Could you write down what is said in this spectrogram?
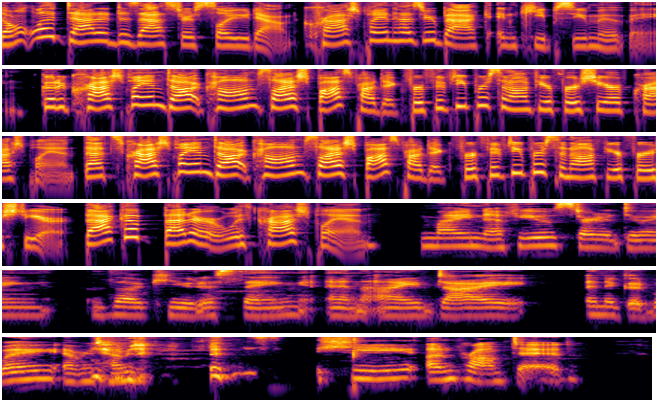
Don't let data disasters slow you down. CrashPlan has your back and keeps you moving. Go to crashplan.com slash boss project for 50% off your first year of CrashPlan. That's crashplan.com slash boss project for 50% off your first year. Back up better with CrashPlan. My nephew started doing the cutest thing, and I die in a good way every time it happens. He unprompted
